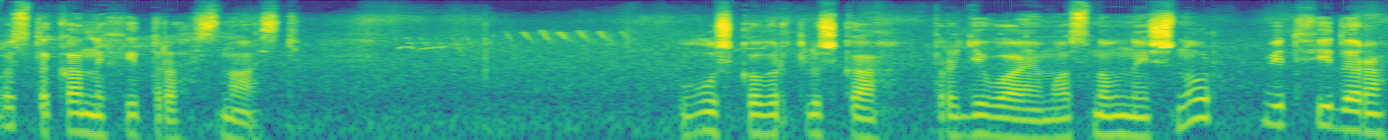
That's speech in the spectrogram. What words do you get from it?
Ось така нехитра снасть. Вушко вертлюжка продіваємо основний шнур від фідера,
